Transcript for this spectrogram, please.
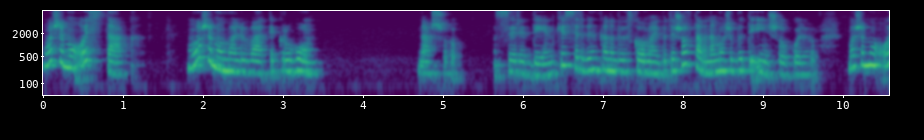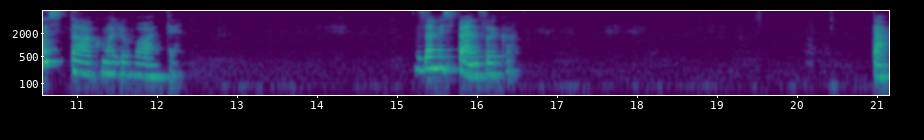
Можемо ось так. Можемо малювати кругом нашого серединки. Серединка не обов'язково має бути жовта, вона може бути іншого кольору. Можемо ось так малювати. Замість пензлика. Так.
